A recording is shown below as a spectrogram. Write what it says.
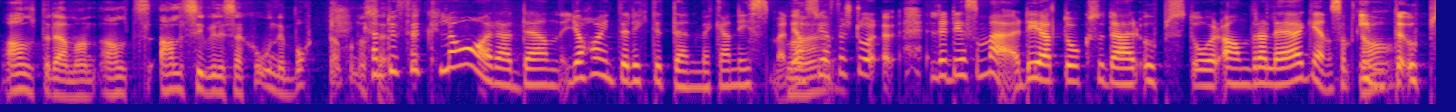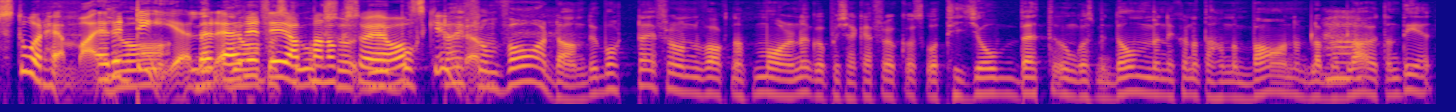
Allt det där, man, allt, all civilisation är borta på något kan sätt. Kan du förklara den? Jag har inte riktigt den mekanismen. Alltså jag förstår, eller det som är, det är att också där uppstår andra lägen som ja. inte uppstår hemma. Är ja, det det? Eller men, är det det att man också, är, avskuren? Du är borta ifrån vardagen. Du är borta ifrån vakna på morgonen, gå upp och käka frukost, gå till jobbet, umgås med de människorna, ta hand om barnen, bla bla bla. Utan det,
